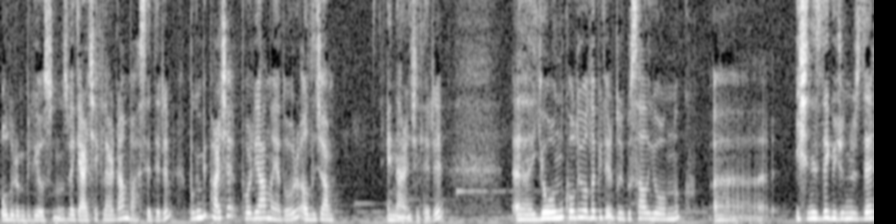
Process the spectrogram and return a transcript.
olurum biliyorsunuz ve gerçeklerden bahsederim. Bugün bir parça polyanaya doğru alacağım enerjileri. Yoğunluk oluyor olabilir, duygusal yoğunluk. İşinizde gücünüzde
